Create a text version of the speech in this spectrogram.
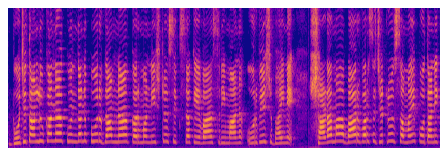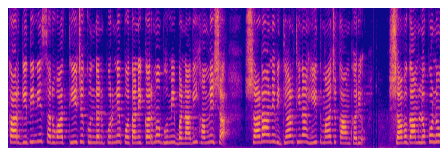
ભુજ તાલુકાના કુંદનપુર ગામના કર્મનિષ્ઠ શિક્ષક એવા શ્રીમાન ઉર્વેશભાઈને શાળામાં બાર વર્ષ જેટલો સમય પોતાની કારકિર્દીની શરૂઆતથી જ કુંદનપુરને પોતાની કર્મભૂમિ બનાવી હંમેશા શાળા અને વિદ્યાર્થીના હિતમાં જ કામ કર્યું. શવ ગામ લોકોનો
